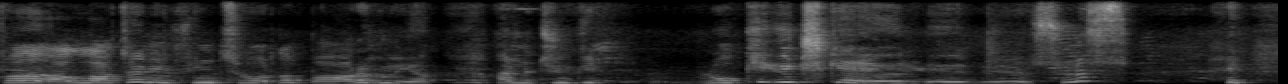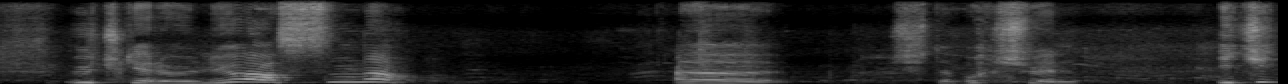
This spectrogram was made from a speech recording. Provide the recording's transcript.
falan Allah'tan Infinity War'da bağıramıyor. Hani çünkü Loki 3 kere ölüyor biliyorsunuz. 3 kere ölüyor. Aslında eee işte boş verin. İki,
